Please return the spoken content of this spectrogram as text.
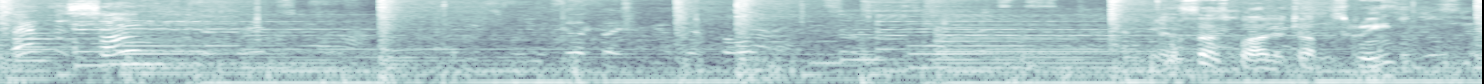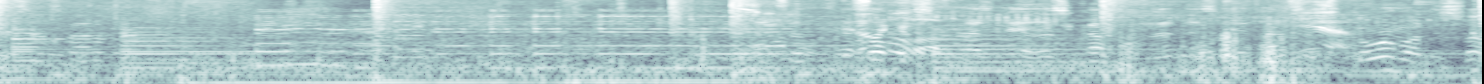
Sunspot at the sun? The sun's part on top of the screen. It's like a, yeah, there's a couple. There's, there's a storm on the sun.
